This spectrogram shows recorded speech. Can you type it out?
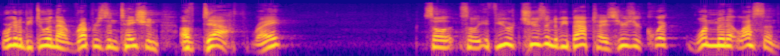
we're going to be doing that representation of death, right? So, so if you're choosing to be baptized, here's your quick one minute lesson.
